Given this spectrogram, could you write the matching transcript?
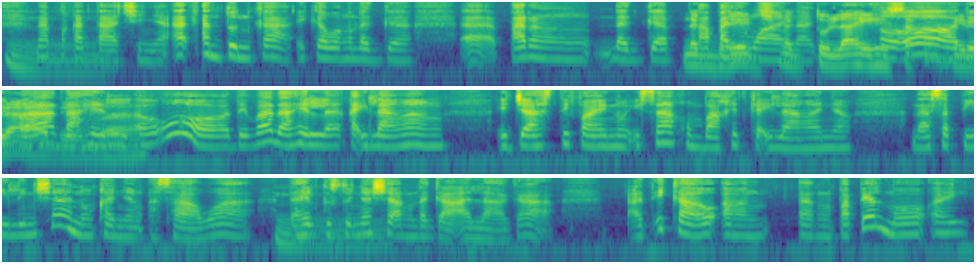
mm. napaka-touchy niya. At andun ka, ikaw ang nag, uh, parang nagpapaliwanag. nagtulay oo, sa kanila. Di ba? Dahil, oo, di ba? Dahil kailangang i-justify nung isa kung bakit kailangan niya nasa piling siya nung kanyang asawa. Dahil gusto niya siya ang nag-aalaga. At ikaw, ang, ang papel mo ay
